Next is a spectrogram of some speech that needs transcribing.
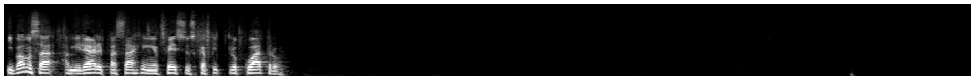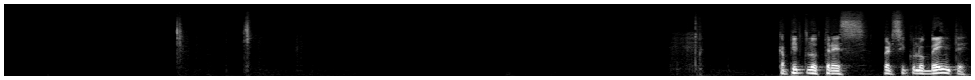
Y vamos a, mirar el pasaje en Efesios capítulo 4. Capítulo 3, versículo 20.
